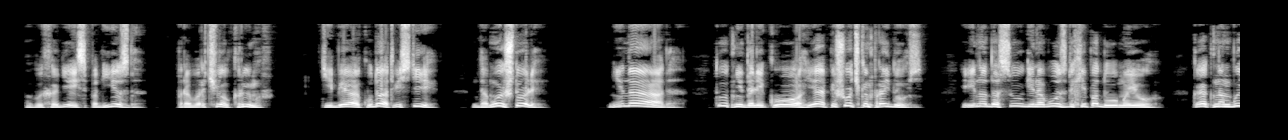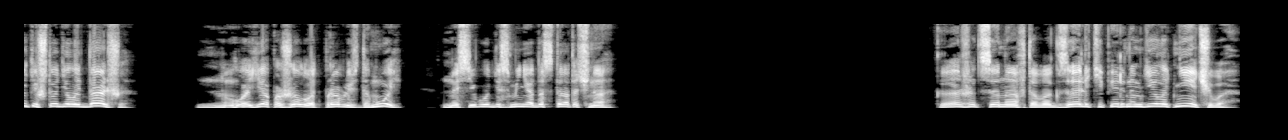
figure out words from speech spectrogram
Выходя из подъезда, проворчал Крымов. Тебя куда отвезти? Домой, что ли? Не надо. Тут недалеко, я пешочком пройдусь. И на досуге на воздухе подумаю, как нам быть и что делать дальше. Ну, а я, пожалуй, отправлюсь домой. На сегодня с меня достаточно. Кажется, на автовокзале теперь нам делать нечего.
